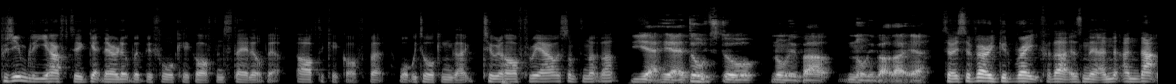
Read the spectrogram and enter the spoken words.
presumably, you have to get there a little bit before kick-off and stay a little bit after kick-off. But what we're talking like two and a half, three hours, something like that. Yeah, yeah, door to door, normally about, normally about that, yeah. So it's a very good rate for that, isn't it? And and that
